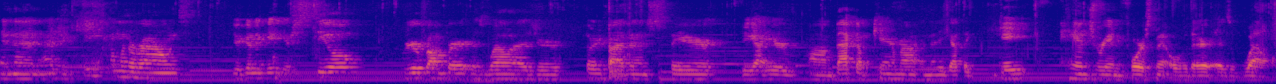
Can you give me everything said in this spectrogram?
And then as you keep coming around, you're gonna get your steel rear bumper as well as your 35 inch spare. You got your um, backup camera and then you got the gate hinge reinforcement over there as well.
